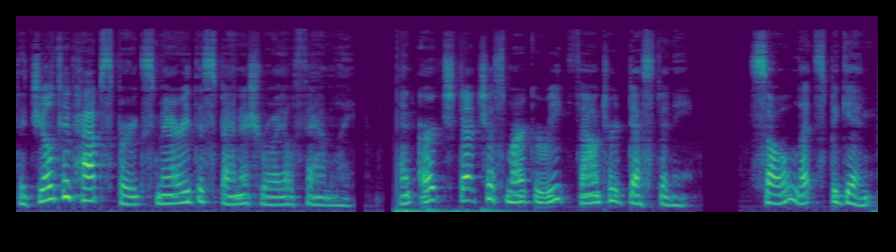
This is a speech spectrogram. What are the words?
The jilted Habsburgs married the Spanish royal family, and Archduchess Marguerite found her destiny. So let's begin.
